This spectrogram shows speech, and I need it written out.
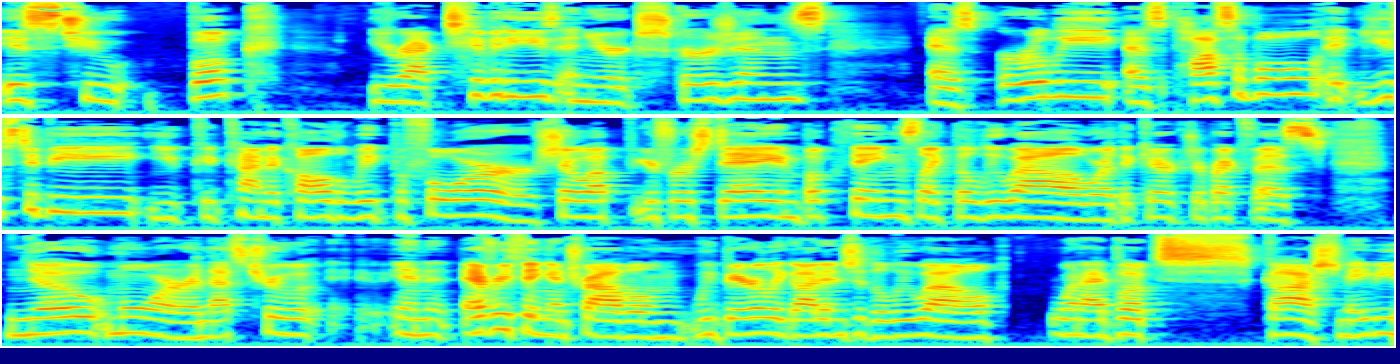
is to book your activities and your excursions as early as possible. It used to be you could kind of call the week before or show up your first day and book things like the luau or the character breakfast. No more. And that's true in everything in travel. We barely got into the luau when I booked, gosh, maybe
